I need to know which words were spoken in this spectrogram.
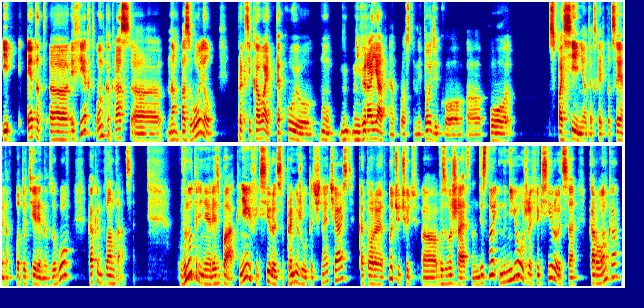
И этот э, эффект, он как раз э, нам позволил практиковать такую ну, невероятную просто методику э, по спасению, так сказать, пациентов от утерянных зубов, как имплантация. Внутренняя резьба, к ней фиксируется промежуточная часть, которая ну, чуть-чуть э, возвышается над десной, и на нее уже фиксируется коронка,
